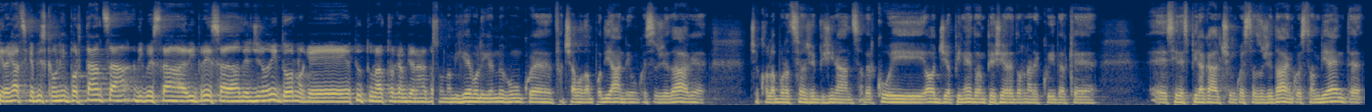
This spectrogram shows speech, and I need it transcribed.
che i ragazzi capiscano l'importanza di questa ripresa del giro di ritorno che è tutto un altro campionato. Sono amichevoli che noi comunque facciamo da un po' di anni con questa società che c'è collaborazione, c'è vicinanza, per cui oggi a Pineto è un piacere tornare qui perché eh, si respira calcio in questa società, in questo ambiente,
